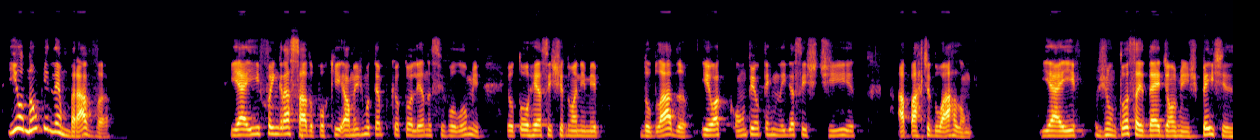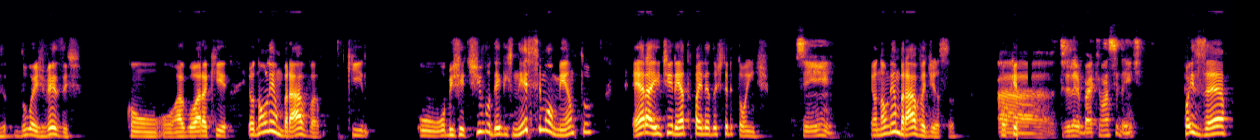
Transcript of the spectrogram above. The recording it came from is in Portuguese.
E eu não me lembrava e aí foi engraçado, porque ao mesmo tempo que eu tô lendo esse volume, eu tô reassistindo um anime dublado, e eu, ontem eu terminei de assistir a parte do Arlong. E aí juntou essa ideia de Homens Peixes duas vezes, com agora que eu não lembrava que o objetivo deles nesse momento era ir direto para Ilha dos Tritões. Sim. Eu não lembrava disso. Porque... A Thriller Bark é um acidente. Pois é.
